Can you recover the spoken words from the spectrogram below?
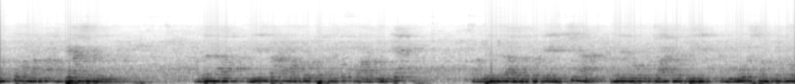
ಮತ್ತು ನಮ್ಮ ಅಭ್ಯಾಸಗಳಿಂದ ಅದನ್ನು ನಿಯಂತ್ರಣ ಮಾಡಿಕೊಳ್ತಕ್ಕಂಥದ್ದು ಬಹಳ ಮುಖ್ಯ. ಅದರಿಂದ ಅದರ ಬಗ್ಗೆ ಹೆಚ್ಚಿನ ಅರಿವು, ಜಾಗೃತಿ ಮೂಡಿಸುವಂಥದ್ದು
